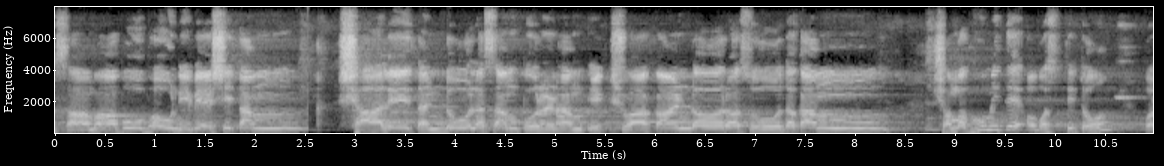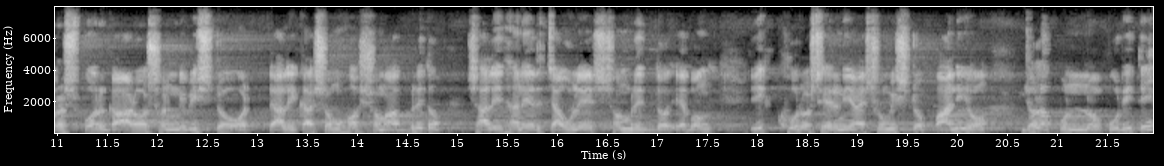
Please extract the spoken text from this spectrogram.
সামাবুভৌ নিবেশিতম, শালে তণ্ডুল সম্পূর্ণম ইক্ষ্বাকাণ্ড রসোদকম সমভূমিতে অবস্থিত পরস্পর গাঢ় সন্নিবিষ্ট অট্টালিকাসমূহ সমাবৃত, শালিধানের চাউলে সমৃদ্ধ এবং ইক্ষুরসের ন্যায় সুমিষ্ট পানীয় জলপূর্ণ পুরীতে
